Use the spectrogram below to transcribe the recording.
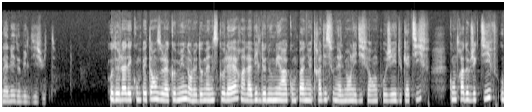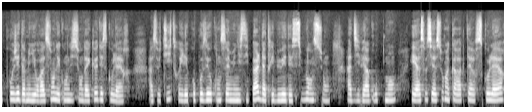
l'année 2018. Au-delà des compétences de la commune dans le domaine scolaire, la ville de Nouméa accompagne traditionnellement les différents projets éducatifs, contrats d'objectifs ou projets d'amélioration des conditions d'accueil des scolaires. À ce titre, il est proposé au conseil municipal d'attribuer des subventions à divers groupements et associations à caractère scolaire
